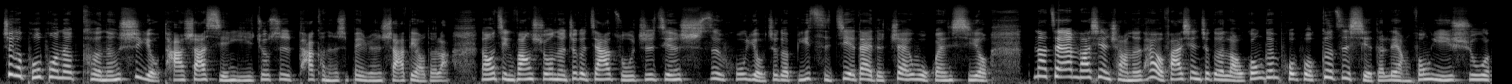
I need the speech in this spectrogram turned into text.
这个婆婆呢可能是有他杀嫌疑，就是她可能是被人杀掉的啦。然后警方说呢，这个家族之间似乎有这个彼此借贷的债务关系哦。那在案发现场呢，他有发现这个老公跟婆婆各自写的两封遗书，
